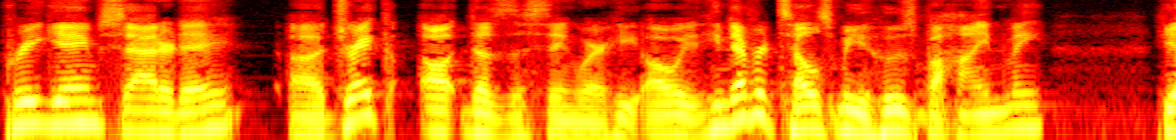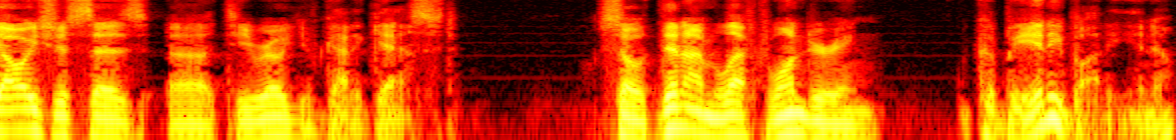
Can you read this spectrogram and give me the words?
Pre-game Saturday, uh, Drake uh, does this thing where he always he never tells me who's behind me. He always just says, uh, "T-Row, you've got a guest." So then I'm left wondering, could be anybody, you know.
